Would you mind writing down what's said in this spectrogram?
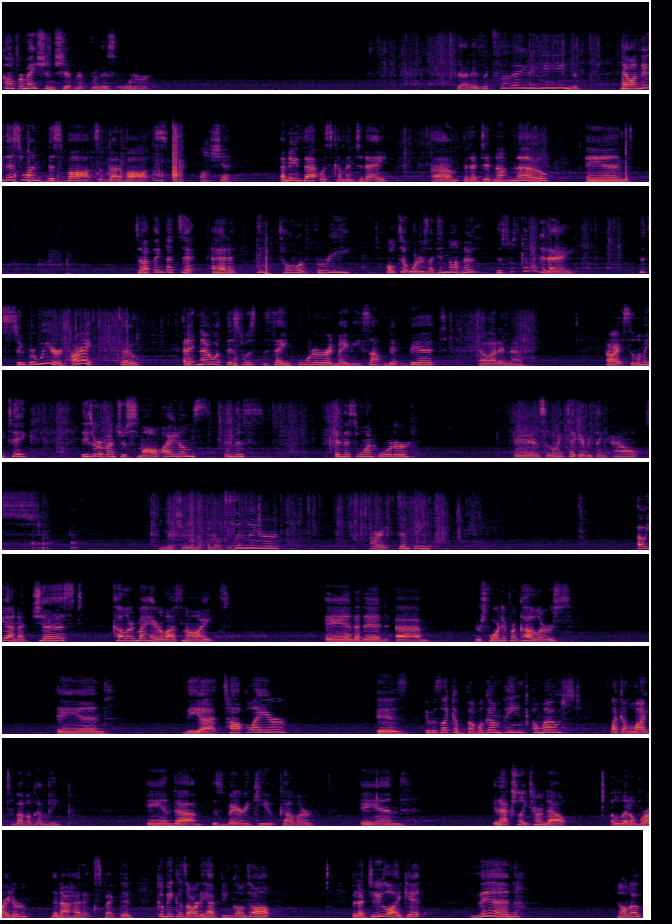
confirmation shipment for this order. That is exciting. Now I knew this one, this box, I've got a box. Oh shit. I knew that was coming today. Um, but I did not know. And so I think that's it. I had a I think total of three Ulta orders. I did not know this was coming today. That's super weird. Alright, so I didn't know if this was the same order and maybe something didn't fit. Hell, I didn't know. Alright, so let me take, these are a bunch of small items in this, in this one order. And so let me take everything out. Make sure nothing else is in there. Alright, it's empty. Oh yeah, and I just colored my hair last night. And I did, um, there's four different colors and the uh, top layer is it was like a bubblegum pink almost like a light bubblegum pink. And um, this very cute color. And it actually turned out a little brighter than I had expected. Could be because I already had pink on top but I do like it. Then I don't know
